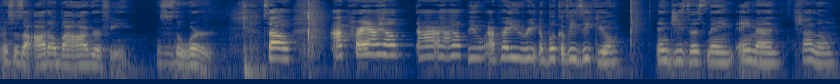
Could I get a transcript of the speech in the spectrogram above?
This is an autobiography. This is the word. So, I pray I help I help you. I pray you read the book of Ezekiel. In Jesus' name, amen. Shalom.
